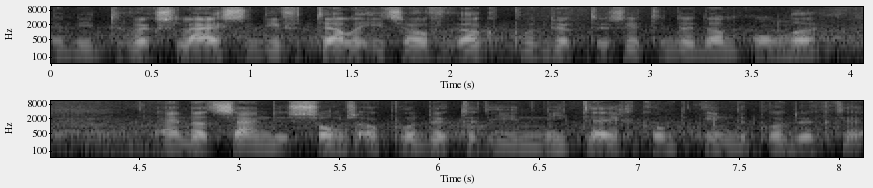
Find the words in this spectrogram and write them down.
En die drugslijsten die vertellen iets over welke producten zitten er dan onder. En dat zijn dus soms ook producten die je niet tegenkomt in de producten,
